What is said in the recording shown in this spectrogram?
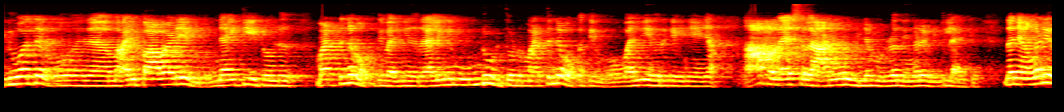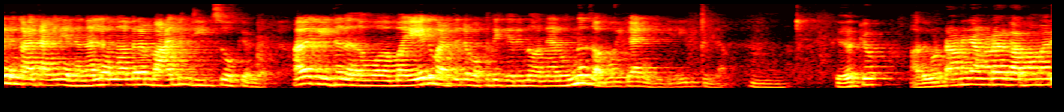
ഇതുപോലത്തെ പിന്നെ അരിപ്പാവാടയും നൈറ്റി ഇട്ടുകൊണ്ട് മരത്തിന്റെ പൊക്കത്തിൽ കയറി അല്ലെങ്കിൽ മുണ്ടും കൊടുത്തോണ്ട് മരത്തിന്റെ പൊക്കത്തിൽ കയറി കഴിഞ്ഞ് കഴിഞ്ഞാൽ ആ പ്രദേശത്തുള്ള ആണുങ്ങൾ പിന്നെ മുഴുവൻ നിങ്ങളുടെ വീട്ടിലായിരിക്കും. എന്നാൽ ഞങ്ങളുടെ ഒന്നും കാലത്ത് അങ്ങനെയല്ല. നല്ല ഒന്നാം തരം ബാൻഡും ജീൻസും ഒക്കെ ഉണ്ട്. അതൊക്കെ ഇട്ട് ഏത് മരത്തിന്റെ പൊക്കത്തിൽ കയറി എന്ന് പറഞ്ഞാൽ ഒന്നും സംഭവിക്കാനില്ല ഇരിക്കില്ല കയറിക്കും അതുകൊണ്ടാണ് ഞങ്ങളുടെ കാരണവന്മാർ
